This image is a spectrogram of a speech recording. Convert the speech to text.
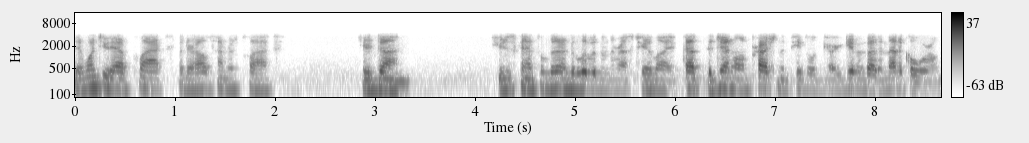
that once you have plaques that are Alzheimer's plaques, you're done. You're just going to have to learn to live with them the rest of your life. That's the general impression that people are given by the medical world.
